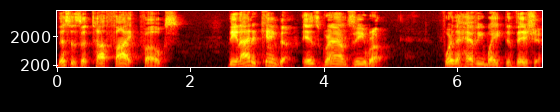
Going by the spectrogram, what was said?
This is a tough fight, folks. The United Kingdom is ground zero for the heavyweight division.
